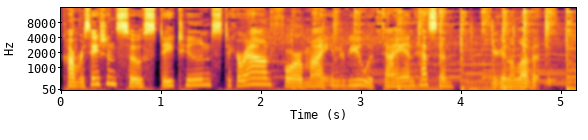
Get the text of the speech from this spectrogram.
conversation. So stay tuned, stick around for my interview with Diane Hessan. You're going to love it.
